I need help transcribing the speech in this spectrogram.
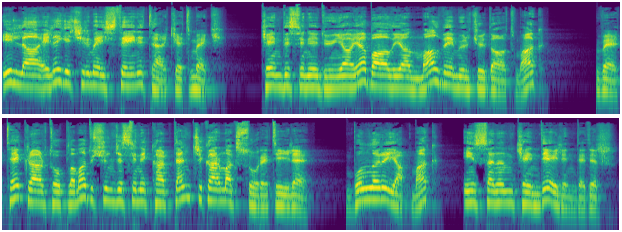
illa ele geçirme isteğini terk etmek, kendisini dünyaya bağlayan mal ve mülkü dağıtmak ve tekrar toplama düşüncesini kalpten çıkarmak suretiyle bunları yapmak insanın kendi elindedir.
